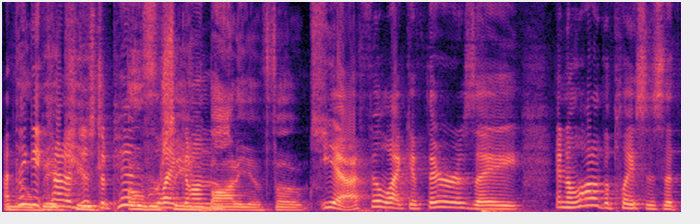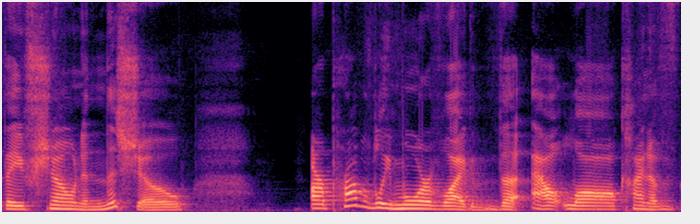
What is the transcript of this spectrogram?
I think it kind of just depends like on body of folks Yeah, I feel like if there is a, and a lot of the places that they've shown in this show are probably more of like the outlaw kind of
